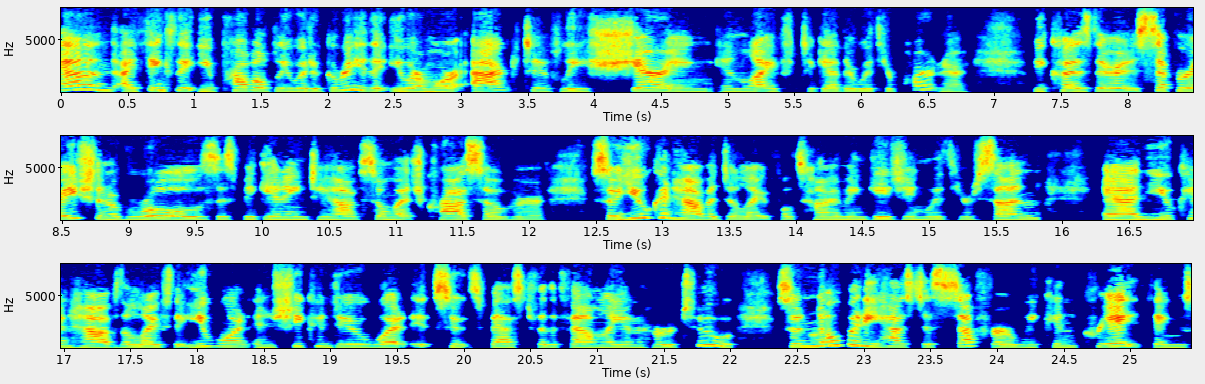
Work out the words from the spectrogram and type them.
And I think that you probably would agree that you are more actively sharing in life together with your partner because their separation of roles is beginning to have so much crossover. So you can have a delightful time engaging with your son and you can have the life that you want and she can do what it suits best for the family and her too. So nobody has to suffer. We can create things.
